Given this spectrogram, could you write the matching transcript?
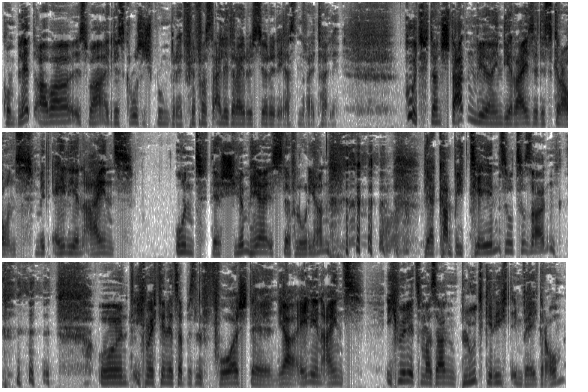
komplett, aber es war das große Sprungbrett für fast alle drei Regisseure der ersten drei Teile. Gut, dann starten wir in die Reise des Grauens mit Alien 1. Und der Schirmherr ist der Florian, der Kapitän sozusagen. Und ich möchte ihn jetzt ein bisschen vorstellen. Ja, Alien 1. Ich würde jetzt mal sagen, Blutgericht im Weltraum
